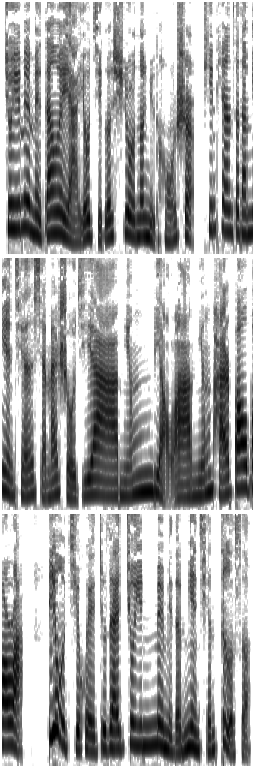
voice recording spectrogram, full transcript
就一妹妹单位呀，有几个虚荣的女同事，天天在她面前显摆手机啊、名表啊、名牌包包啊，一有机会就在就一妹妹的面前嘚瑟。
